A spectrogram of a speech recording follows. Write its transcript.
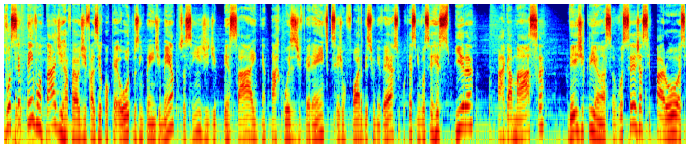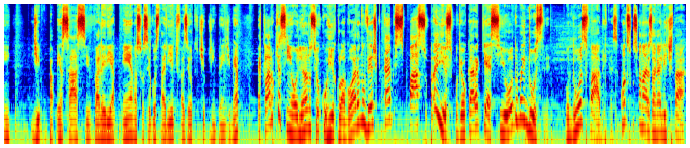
Você tem vontade, Rafael, de fazer qualquer outros empreendimentos, assim, de, de pensar em tentar coisas diferentes que sejam fora desse universo? Porque assim, você respira argamassa desde criança. Você já se parou, assim, para pensar se valeria a pena, se você gostaria de fazer outro tipo de empreendimento. É claro que assim, olhando o seu currículo agora, eu não vejo que cabe espaço para isso, porque o cara que é CEO de uma indústria, com duas fábricas, quantos funcionários a Galite está?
